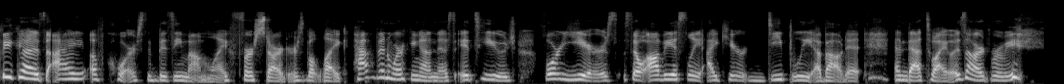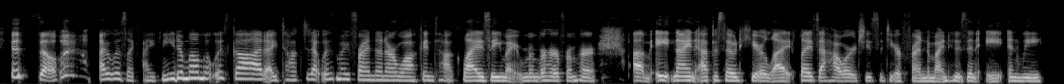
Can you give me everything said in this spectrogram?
because I, of course, the busy mom life for starters, but like have been working on this. It's huge for years. So obviously I care deeply about it. And that's why it was hard for me. so I was like, I need a moment with God. I talked it out with my friend on our walk and talk, Liza. You might remember her from her um, eight, nine episode here, Liza Howard. She's a dear friend of mine who's an eight. And we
